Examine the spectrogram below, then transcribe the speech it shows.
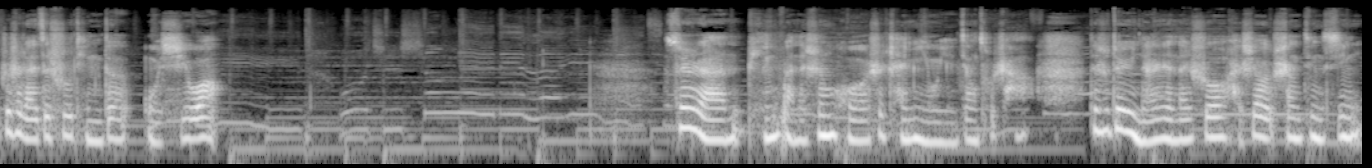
这是来自舒婷的《我希望》。虽然平凡的生活是柴米油盐酱醋茶，但是对于男人来说，还是要有上进心。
